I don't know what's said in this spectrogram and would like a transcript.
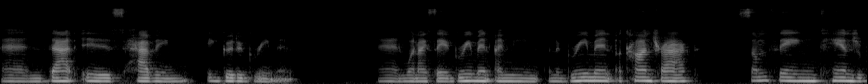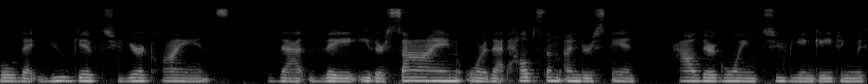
and that is having a good agreement. And when I say agreement, I mean an agreement, a contract, something tangible that you give to your clients that they either sign or that helps them understand how they're going to be engaging with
